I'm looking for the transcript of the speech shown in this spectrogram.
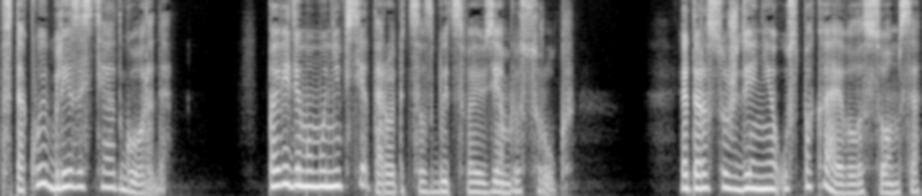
в такой близости от города. По-видимому, не все торопятся сбыть свою землю с рук. Это рассуждение успокаивало Сомса,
